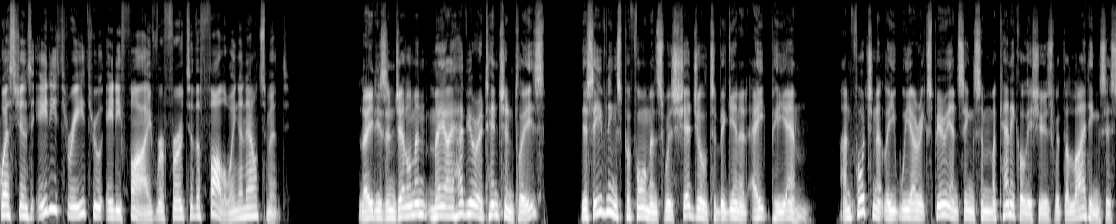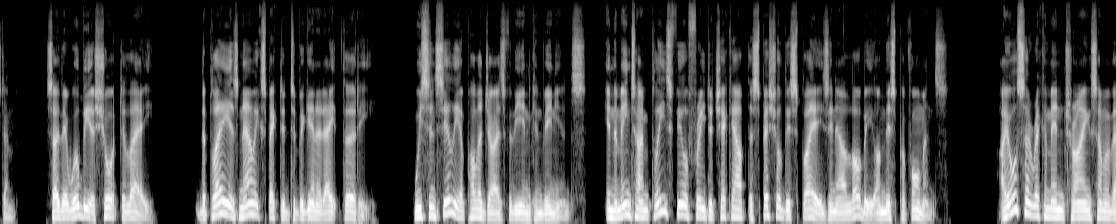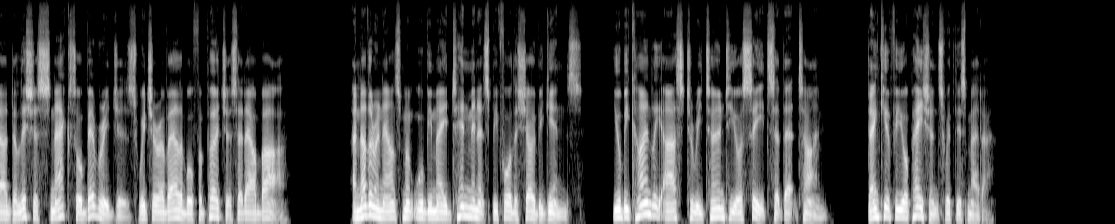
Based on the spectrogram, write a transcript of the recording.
Questions 83 through 85 refer to the following announcement. Ladies and gentlemen, may I have your attention, please? This evening's performance was scheduled to begin at 8 pm. Unfortunately, we are experiencing some mechanical issues with the lighting system, so there will be a short delay. The play is now expected to begin at 8:30. We sincerely apologize for the inconvenience. In the meantime, please feel free to check out the special displays in our lobby on this performance. I also recommend trying some of our delicious snacks or beverages which are available for purchase at our bar. Another announcement will be made 10 minutes before the show begins. You'll be kindly asked to return to your seats at that time. Thank you for your patience with this matter.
